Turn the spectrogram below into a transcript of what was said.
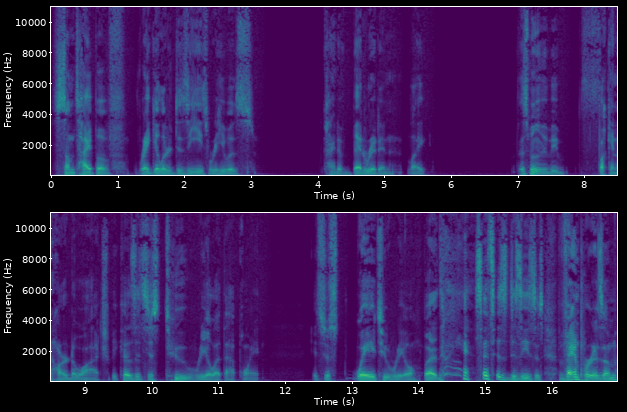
some type of regular disease where he was kind of bedridden, like this movie would be fucking hard to watch because it's just too real at that point. It's just way too real. But since his disease is vampirism,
